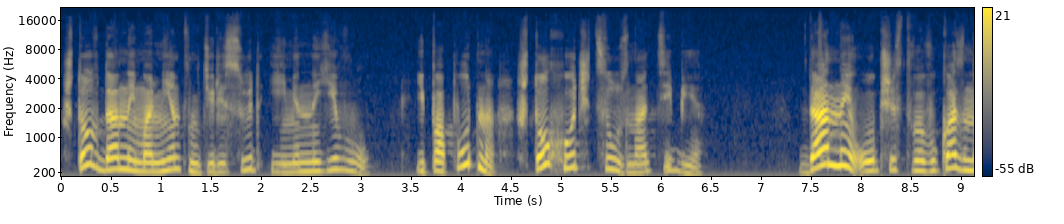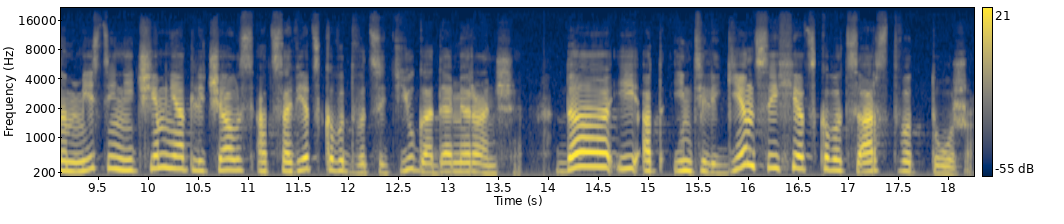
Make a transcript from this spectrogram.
что в данный момент интересует именно его, и попутно, что хочется узнать тебе. Данное общество в указанном месте ничем не отличалось от советского двадцатью годами раньше, да и от интеллигенции хетского царства тоже.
